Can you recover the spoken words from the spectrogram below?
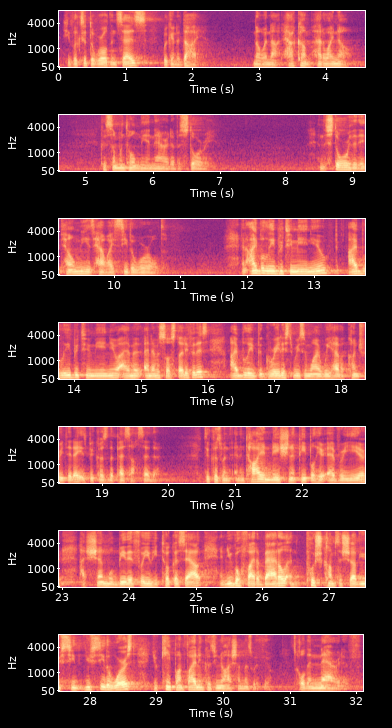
He looks at the world and says, We're going to die. No, we're not. How come? How do I know? Because someone told me a narrative, a story. And the story that they tell me is how I see the world. And I believe between me and you, I believe between me and you, I, never saw a study for this. I believe the greatest reason why we have a country today is because of the Pesach Seder. Because when an entire nation of people here every year, Hashem will be there for you. He took us out, and you go fight a battle, and push comes to shove. You see, you see the worst, you keep on fighting because you know Hashem is with you. It's called a narrative.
